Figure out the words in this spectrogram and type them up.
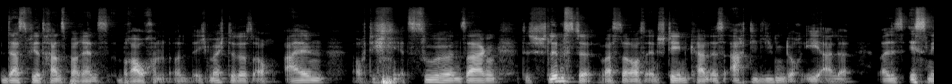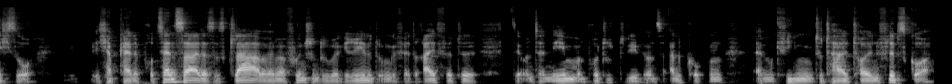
dass wir Transparenz brauchen. Und ich möchte das auch allen, auch die jetzt zuhören, sagen, das Schlimmste, was daraus entstehen kann, ist, ach, die liegen doch eh alle. Weil es ist nicht so ich habe keine Prozentzahl, das ist klar, aber wir haben ja vorhin schon drüber geredet, ungefähr drei Viertel der Unternehmen und Produkte, die wir uns angucken, ähm, kriegen einen total tollen Flipscore.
